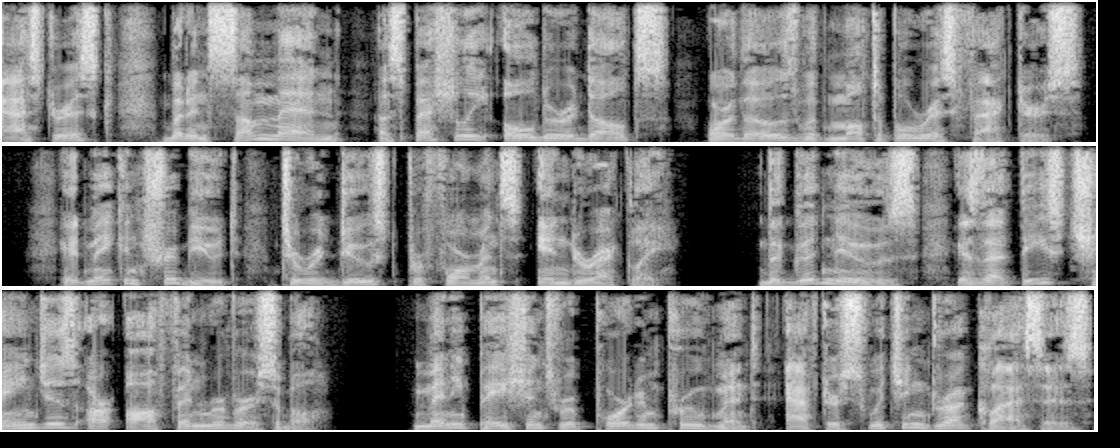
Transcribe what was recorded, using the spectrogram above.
Asterisk, but in some men, especially older adults or those with multiple risk factors, it may contribute to reduced performance indirectly. The good news is that these changes are often reversible. Many patients report improvement after switching drug classes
